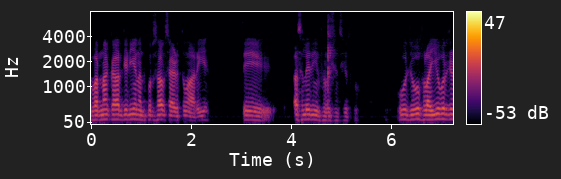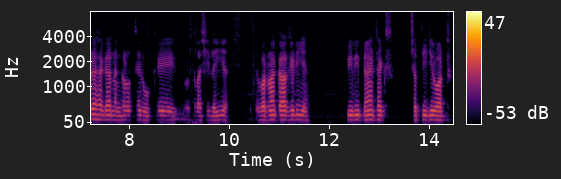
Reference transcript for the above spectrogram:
ਵਰਨਾਕਾਰ ਜਿਹੜੀ ਅਨੰਦਪੁਰ ਸਾਹਿਬ ਸਾਈਡ ਤੋਂ ਆ ਰਹੀ ਹੈ ਤੇ ਅਸਲੇ ਦੀ ਇਨਫੋਰਮੇਸ਼ਨ ਸੀ ਉਸ ਕੋਲ। ਉਹ ਜੋ ਫਲਾਈਓਵਰ ਜਿਹੜਾ ਹੈਗਾ ਨੰਗਲ ਉੱਥੇ ਰੋਕ ਕੇ ਤਲਾਸ਼ੀ ਲਈ ਹੈ ਤੇ ਵਰਨਾਕਾਰ ਜਿਹੜੀ ਹੈ ਪੀਵੀ 65X 3608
